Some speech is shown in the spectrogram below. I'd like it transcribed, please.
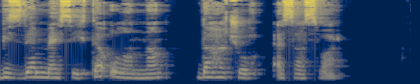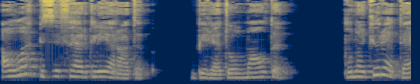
bizdə Məsihdə olandan daha çox əsas var. Allah bizi fərqli yaradıb. Belə də olmalıdır. Buna görə də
